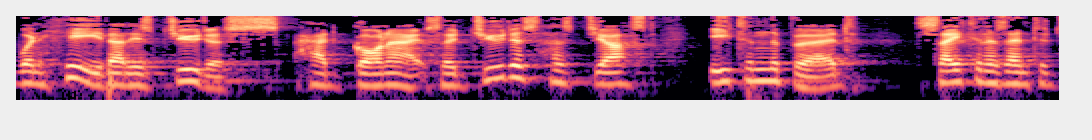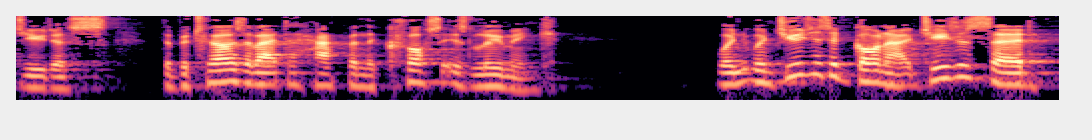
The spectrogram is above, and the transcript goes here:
When he, that is Judas, had gone out, so Judas has just eaten the bread, Satan has entered Judas, the betrayal is about to happen, the cross is looming. When, when Judas had gone out, Jesus said,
